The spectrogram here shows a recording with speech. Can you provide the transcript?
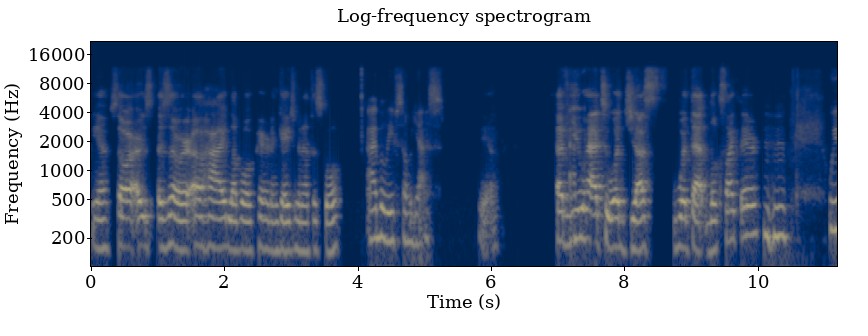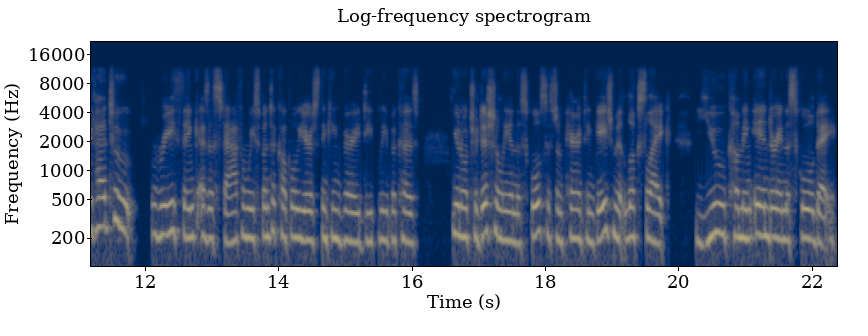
yeah so is, is there a high level of parent engagement at the school i believe so yes yeah have you had to adjust what that looks like there mm-hmm. we've had to rethink as a staff and we spent a couple years thinking very deeply because you know, traditionally in the school system, parent engagement looks like you coming in during the school day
